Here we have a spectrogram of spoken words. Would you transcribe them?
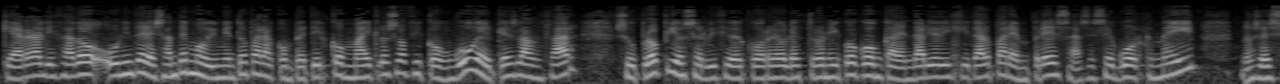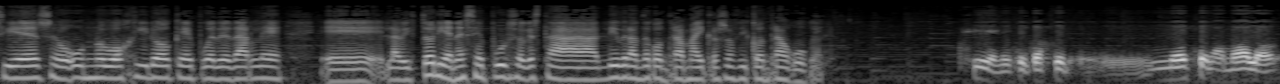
que ha realizado un interesante movimiento para competir con Microsoft y con Google, que es lanzar su propio servicio de correo electrónico con calendario digital para empresas, ese Workmail. No sé si es un nuevo giro que puede darle eh, la victoria en ese pulso que está librando contra Microsoft y contra Google. Sí, en este caso eh, no será malo.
